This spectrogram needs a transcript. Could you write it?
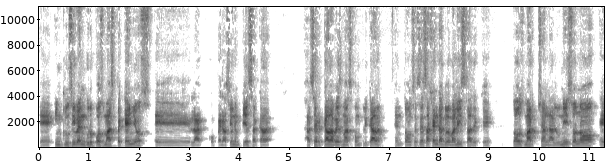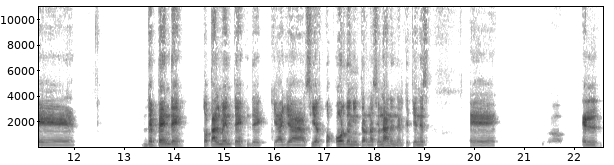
Eh, inclusive en grupos más pequeños, la cooperación empieza a ser cada vez más complicada. Entonces, esa agenda globalista de que todos marchan al unísono, depende totalmente de que haya cierto orden internacional en el que tienes el,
